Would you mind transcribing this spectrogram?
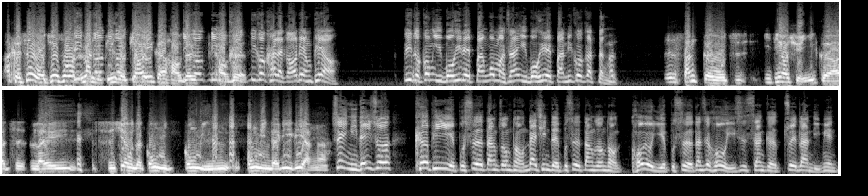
啊！可是我就说，让你给我交一个好的好的，你给我开来搞亮票，你就讲伊无迄个班，我马上伊无迄个班，你给我个等。呃，三个我只一定要选一个啊，只来实现我的公民公民公民的力量啊。所以你的意思说，柯 P 也不适合当总统，赖清德也不适合当总统，侯友宜也不适合，但是侯友宜是三个最烂里面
